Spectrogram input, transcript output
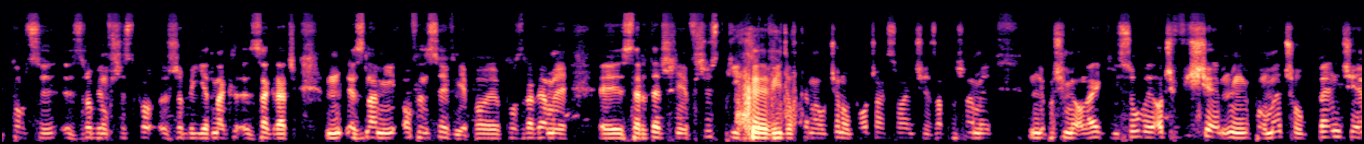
Turcy zrobią wszystko, żeby jednak zagrać z nami ofensywnie. Po- Pozdrawiamy e, serdecznie wszystkich widzów kanału Cioną po. Słuchajcie, zapraszamy, prosimy o lajki, suby. Oczywiście po meczu będzie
